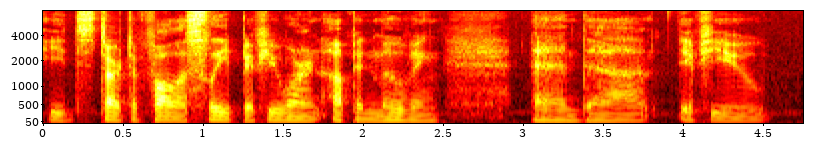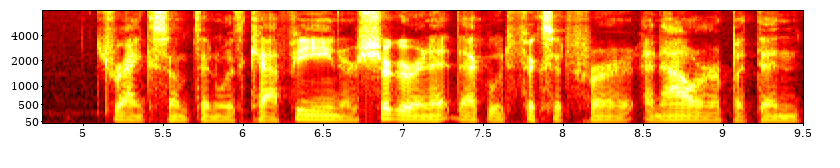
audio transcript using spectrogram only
you'd start to fall asleep if you weren't up and moving. And uh, if you drank something with caffeine or sugar in it, that would fix it for an hour. But then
